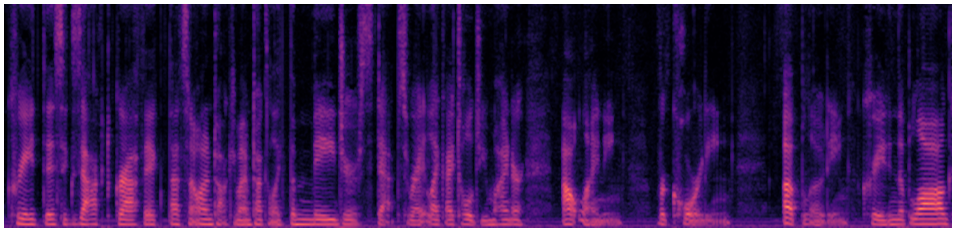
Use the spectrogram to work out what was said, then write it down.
create this exact graphic. That's not what I'm talking about. I'm talking like the major steps, right? Like I told you, mine are outlining, recording, uploading, creating the blog,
